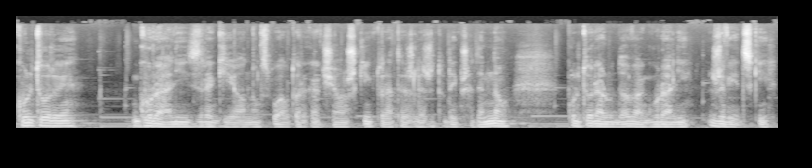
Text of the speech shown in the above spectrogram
kultury górali z regionu, współautorka książki, która też leży tutaj przede mną. Kultura ludowa górali żywieckich.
